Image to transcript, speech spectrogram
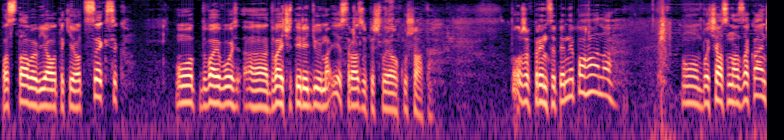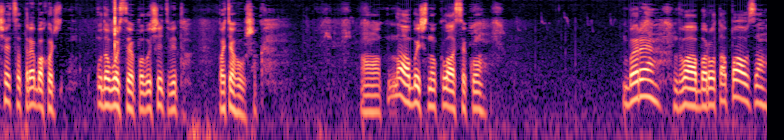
Поставив я отакий от сексик. От 2,4 дюйма і сразу пішли окушата. Тоже, в принципі, непогано. О, бо час у нас закінчується, треба хоч удовольствие отримати від потягушок. От, на обичну класику бере, два оборота пауза.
